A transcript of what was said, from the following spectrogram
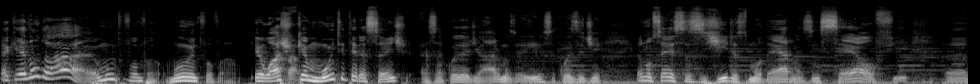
É que não dá, é muito fofão, muito fofão. Eu acho que é muito interessante essa coisa de armas aí, essa coisa de, eu não sei, essas gírias modernas, em selfie, ah,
